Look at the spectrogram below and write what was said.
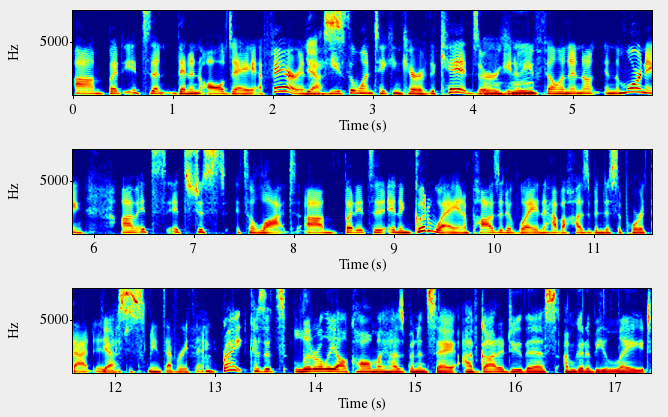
Um, but it's then then an all day affair. And Yes. he's the one taking care of the kids or, you know, you fill in in, in the morning. Um, it's, it's just, it's a lot. Um, but it's a, in a good way, in a positive way. And to have a husband to support that, it, Yes. it just means everything. Right, because it's literally I'll call my husband and say, I've got to do this. I'm going to be late.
